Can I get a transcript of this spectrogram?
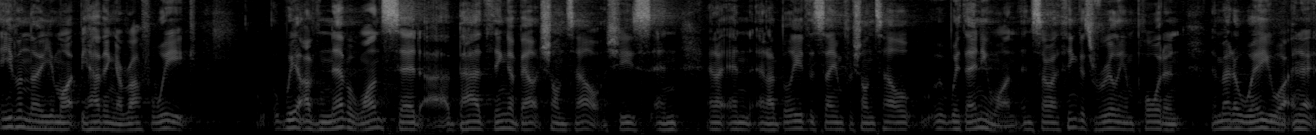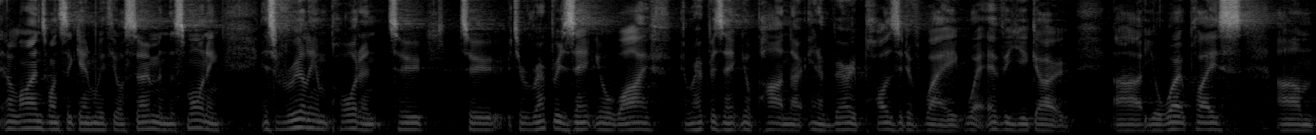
even though you might be having a rough week we I've never once said a bad thing about Chantel she's and and I, and, and I believe the same for Chantel with anyone. And so I think it's really important no matter where you are and it aligns once again with your sermon this morning it's really important to, to, to represent your wife and represent your partner in a very positive way wherever you go. Uh, your workplace, um,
